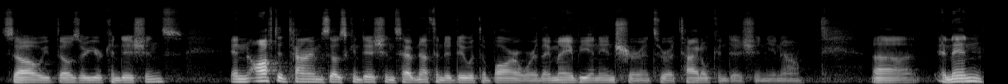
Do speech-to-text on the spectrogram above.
So those are your conditions. And oftentimes those conditions have nothing to do with the borrower. They may be an insurance or a title condition, you know. Uh, and then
